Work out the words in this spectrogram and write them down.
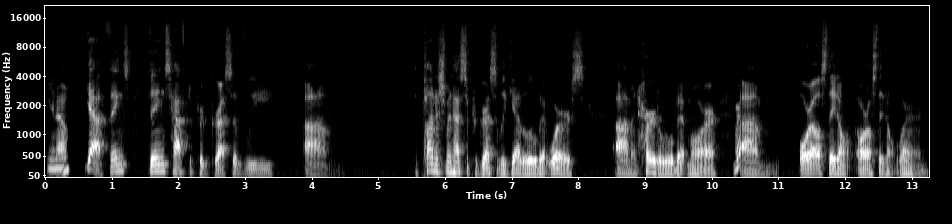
You know? Yeah, things things have to progressively um the punishment has to progressively get a little bit worse um and hurt a little bit more. Right. Um or else they don't or else they don't learn.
